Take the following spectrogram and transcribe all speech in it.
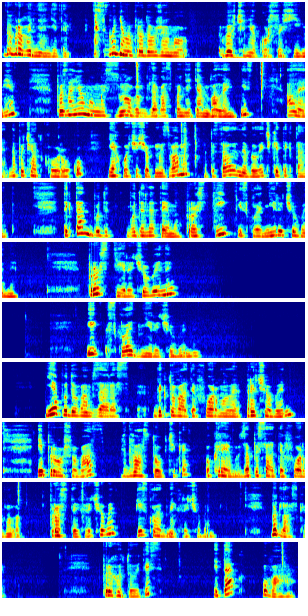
Доброго дня, діти! Сьогодні ми продовжуємо вивчення курсу хімії. Познайомимось з новим для вас поняттям валентність, але на початку уроку я хочу, щоб ми з вами написали невеличкий диктант. Диктант буде, буде на тему прості і складні речовини. Прості речовини і складні речовини. Я буду вам зараз диктувати формули речовин і прошу вас в два стовпчика окремо записати формулу простих речовин і складних речовин. Будь ласка, приготуйтесь. І так, увага!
